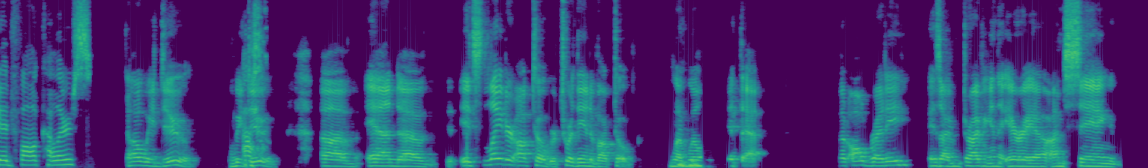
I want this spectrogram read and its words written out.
good fall colors? Oh, we do. We oh. do. Um, and uh, it's later October, toward the end of October, when mm-hmm. we'll get that. But already, as I'm driving in the area, I'm seeing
